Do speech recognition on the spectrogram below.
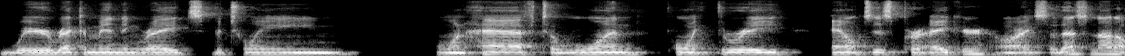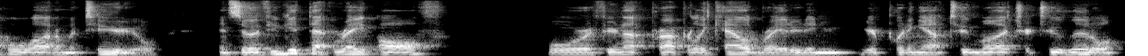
we're recommending rates between one half to 1.3 ounces per acre. All right, so that's not a whole lot of material. And so if you get that rate off, or if you're not properly calibrated and you're putting out too much or too little,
